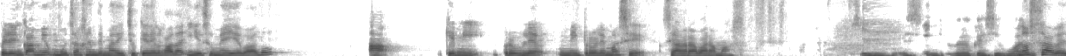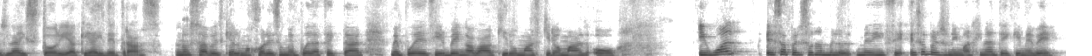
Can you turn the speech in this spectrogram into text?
Pero en cambio mucha gente me ha dicho que delgada y eso me ha llevado a que mi, mi problema se, se agravara más. Sí, yo creo que es igual. No sabes la historia que hay detrás. No sabes que a lo mejor eso me puede afectar, me puede decir, venga, va, quiero más, quiero más. O igual esa persona me, me dice, esa persona, imagínate que me ve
